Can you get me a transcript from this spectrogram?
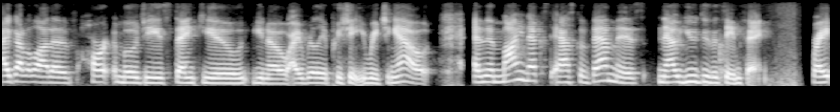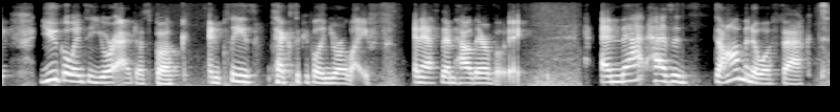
I got a lot of heart emojis. Thank you. You know, I really appreciate you reaching out. And then my next ask of them is now you do the same thing, right? You go into your address book and please text the people in your life and ask them how they're voting. And that has a domino effect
